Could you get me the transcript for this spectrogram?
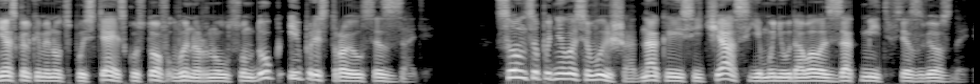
Несколько минут спустя из кустов вынырнул сундук и пристроился сзади. Солнце поднялось выше, однако и сейчас ему не удавалось затмить все звезды.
